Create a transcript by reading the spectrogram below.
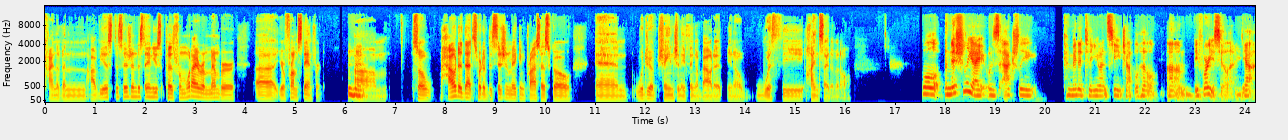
kind of an obvious decision to stay in use because from what i remember uh, you're from stanford. Mm-hmm. um, so how did that sort of decision making process go? And would you have changed anything about it you know with the hindsight of it all? Well initially i was actually committed to UNC Chapel Hill um, before UCLA. Yeah.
